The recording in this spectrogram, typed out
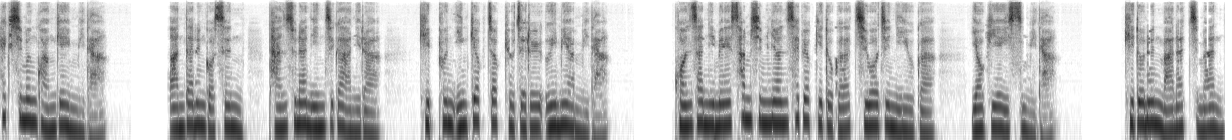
핵심은 관계입니다. 안다는 것은 단순한 인지가 아니라 깊은 인격적 교제를 의미합니다. 권사님의 30년 새벽 기도가 지워진 이유가 여기에 있습니다. 기도는 많았지만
